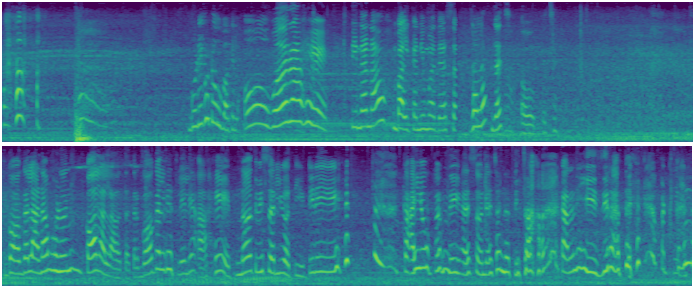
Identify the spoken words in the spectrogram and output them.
गुढी कुठं उभा केला? ओ वर आहे. तिनं ना बाल्कनीमध्ये असं झालं? जायच? ओके चल. गॉगल आणा म्हणून कॉल आला होता. तर गॉगल घेतलेले आहेत. नथ विसरली होती. टिडी. काही उपयोग नाही आहे सोन्याच्या नथीचा. कारण ही इझी राहते. पटकन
